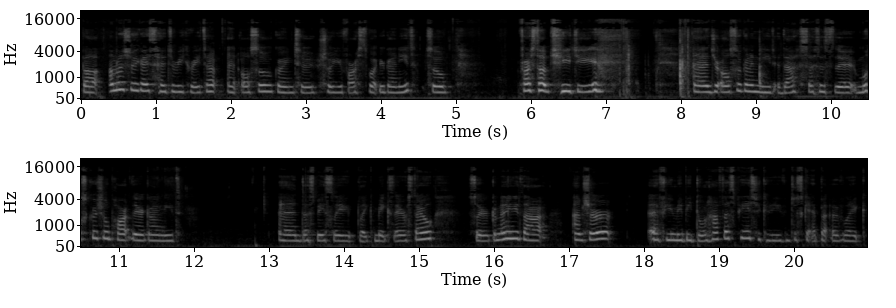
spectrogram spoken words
But I'm going to show you guys how to recreate it and also going to show you first what you're going to need. So first up Gigi and you're also going to need this. This is the most crucial part that you're going to need and this basically like makes the hairstyle. So you're going to need that. I'm sure if you maybe don't have this piece, you could even just get a bit of like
